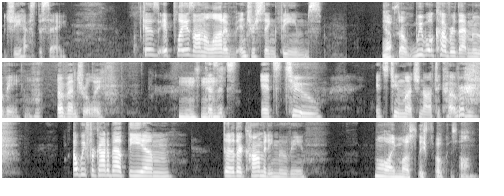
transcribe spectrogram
what she has to say. Because it plays on a lot of interesting themes. Yep. So we will cover that movie eventually. Because it's it's too it's too much not to cover. oh, we forgot about the um the other comedy movie. well, I mostly focus on.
